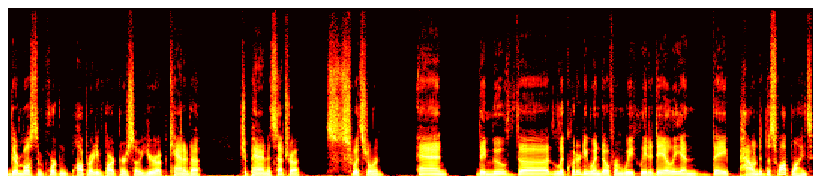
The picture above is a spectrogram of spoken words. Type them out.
their most important operating partners, so Europe, Canada, Japan, etc., Switzerland, and they moved the liquidity window from weekly to daily, and they pounded the swap lines.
